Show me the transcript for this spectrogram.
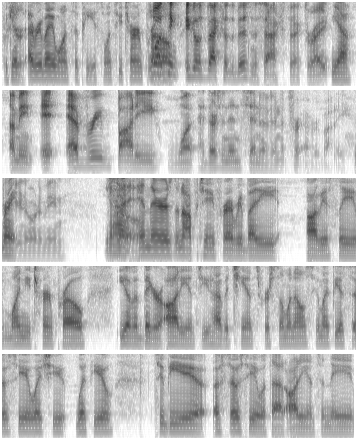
because sure. everybody wants a piece. Once you turn pro, Well, I think it goes back to the business aspect, right? Yeah. I mean, it everybody want there's an incentive in it for everybody. Right. You know what I mean? Yeah, So- and there's an opportunity for everybody. Obviously, when you turn pro, you have a bigger audience. You have a chance for someone else who might be associated with you with you to be associated with that audience, and they,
